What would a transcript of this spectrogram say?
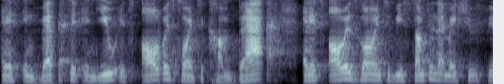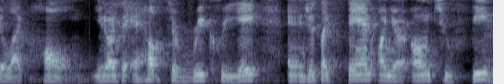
and it's invested in you, it's always going to come back and it's always going to be something that makes you feel like home. You know what I'm saying? It helps to recreate and just like stand on your own two feet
